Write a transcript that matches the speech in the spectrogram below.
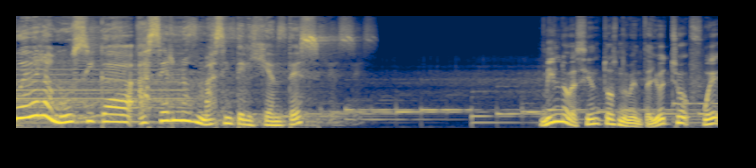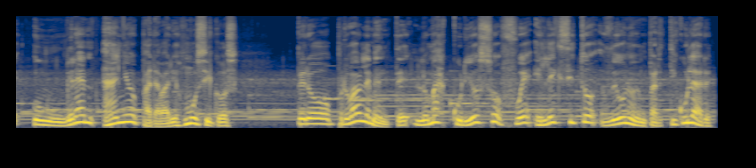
¿Puede la música hacernos más inteligentes? 1998 fue un gran año para varios músicos, pero probablemente lo más curioso fue el éxito de uno en particular,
